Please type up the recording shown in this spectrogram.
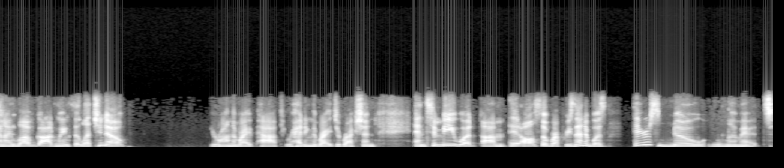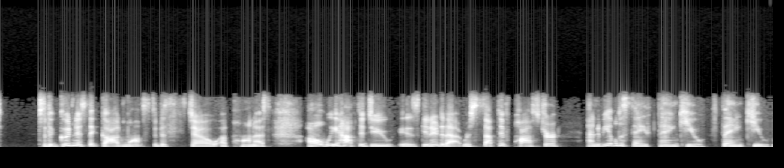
And i love god winks that let you know you're on the right path you're heading the right direction. And to me what um, it also represented was there's no limit to the goodness that God wants to bestow upon us. All we have to do is get into that receptive posture and to be able to say thank you, thank you,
